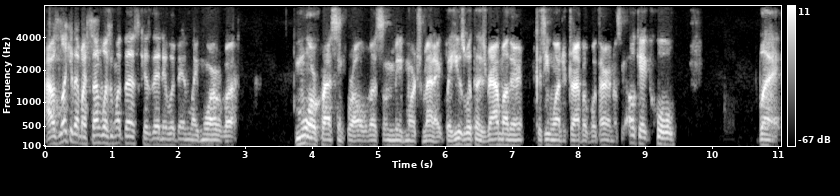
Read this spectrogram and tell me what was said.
I was lucky that my son wasn't with us because then it would have been like more of a more pressing for all of us and made more traumatic. But he was with his grandmother because he wanted to drive up with her, and I was like, okay, cool. But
